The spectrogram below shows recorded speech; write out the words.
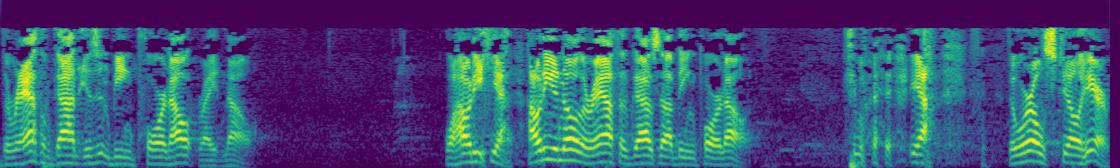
the wrath of God isn't being poured out right now. Well, how do you, yeah, how do you know the wrath of God's not being poured out? yeah, the world's still here.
